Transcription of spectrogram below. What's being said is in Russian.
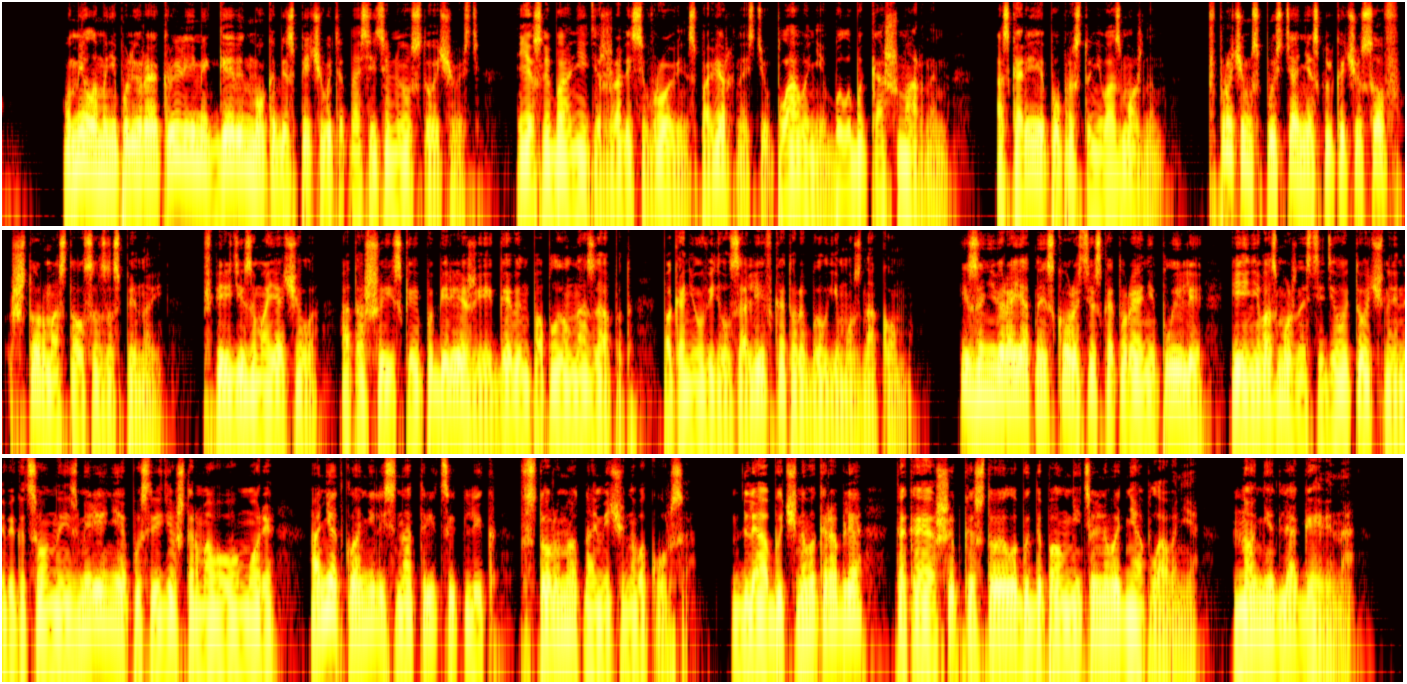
Умело манипулируя крыльями, Гевин мог обеспечивать относительную устойчивость. Если бы они держались вровень с поверхностью, плавание было бы кошмарным, а скорее попросту невозможным. Впрочем, спустя несколько часов шторм остался за спиной. Впереди замаячило Аташийское побережье, и Гевин поплыл на запад, пока не увидел залив, который был ему знаком. Из-за невероятной скорости, с которой они плыли, и невозможности делать точные навигационные измерения посреди штормового моря, они отклонились на 30 лиг в сторону от намеченного курса. Для обычного корабля такая ошибка стоила бы дополнительного дня плавания, но не для Гевина.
